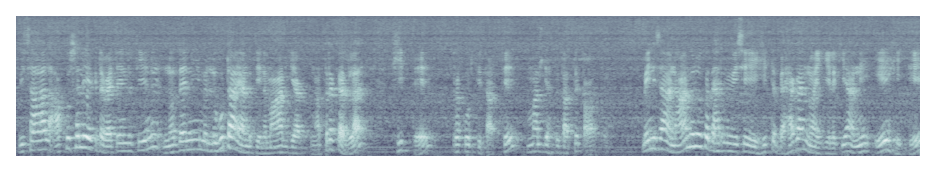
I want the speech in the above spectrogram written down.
විශාල අකුසලයකට වැටෙන්න තියෙන නොදැනීම ලුහුටා යන්න තියෙන මාර්ගයක් නතර කරලා හිතේ ප්‍රකෘති tattve මධ්‍යස්ථ tattve පවත්වනවා. මේ නිසා නාම රූප ධර්ම વિશે හිත බැහැ ගන්නවයි කියලා කියන්නේ ඒ හිතේ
